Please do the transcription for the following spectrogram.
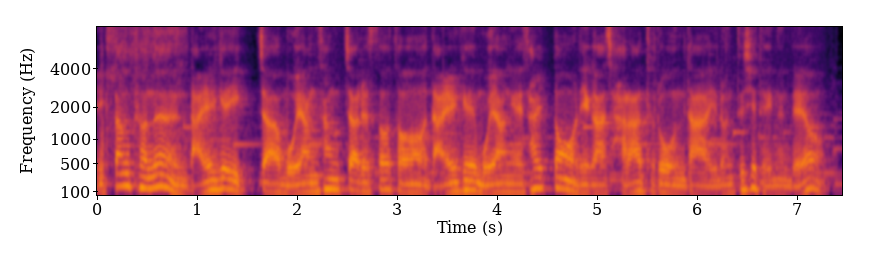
익상편은 날개 익자 모양 상자를 써서 날개 모양의 살덩어리가 자라 들어온다 이런 뜻이 되는데요.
